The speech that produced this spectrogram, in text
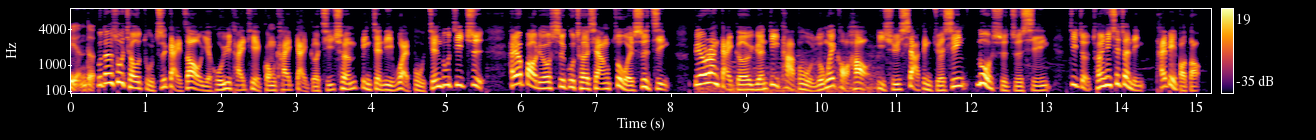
变的。不但诉求组织改造，也呼吁台铁公开改革其程，并建立外部监督机制，还要保留事故车厢作为示警，不要让改革原地踏步沦为口号，必须下定决心落实执行。记者传讯谢振林台北报道。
